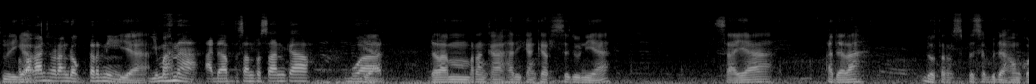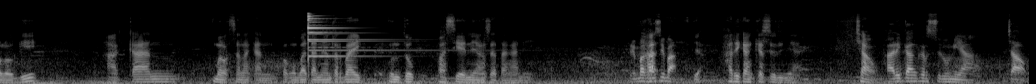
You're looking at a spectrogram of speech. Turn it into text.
Bundesliga. Bapak kan seorang dokter nih. Iya. Gimana? Ada pesan-pesan kah buat Ya, dalam rangka Hari Kanker Sedunia, saya adalah dokter spesialis bedah onkologi akan melaksanakan pengobatan yang terbaik untuk pasien yang saya tangani. Terima kasih pak. Ya, Hari Kanker Sedunia. Ciao. Hari Kanker Sedunia. Ciao.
